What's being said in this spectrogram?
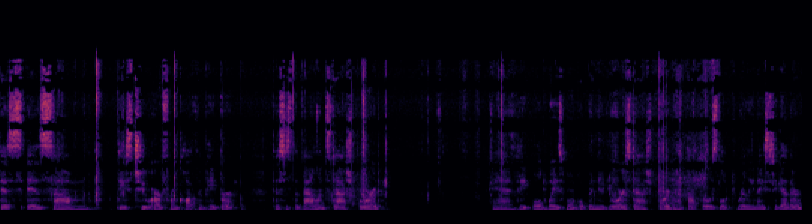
this is, um, these two are from cloth and paper. This is the balance dashboard and the Old Ways Won't Open New Doors dashboard. I thought those looked really nice together.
